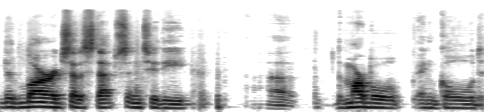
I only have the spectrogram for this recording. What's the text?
the large set of steps into the uh, the marble and gold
